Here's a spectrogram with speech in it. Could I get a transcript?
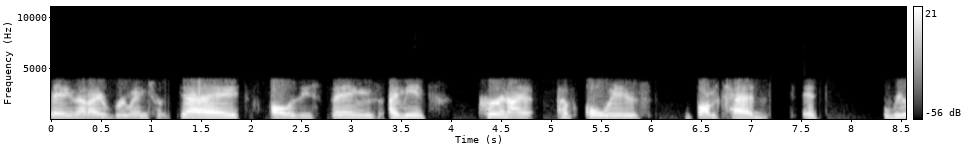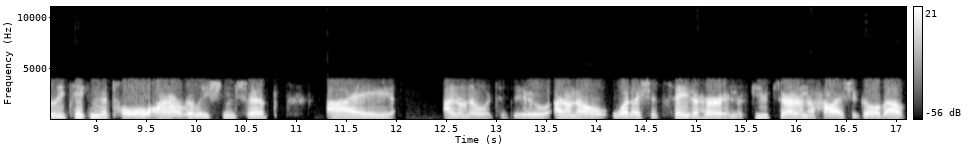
saying that I ruined her day, all of these things. I mean, her and I have always bumped heads. It's really taking a toll on our relationship. I I don't know what to do. I don't know what I should say to her in the future. I don't know how I should go about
